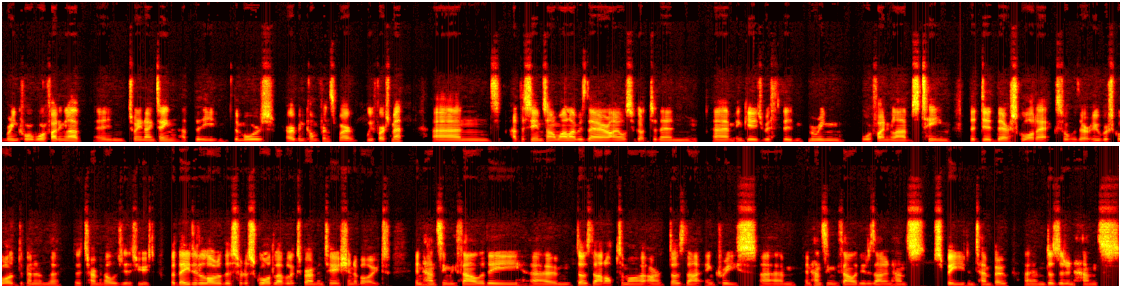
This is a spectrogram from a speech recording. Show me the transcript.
Marine Corps Warfighting Lab in 2019 at the the Moors Urban Conference where we first met. And at the same time, while I was there, I also got to then um, engage with the Marine Warfighting Labs team that did their Squad X or their Uber Squad, depending on the, the terminology that's used. But they did a lot of the sort of squad level experimentation about enhancing lethality. Um, does that optimize or does that increase um, enhancing lethality? Does that enhance speed and tempo? Um, does it enhance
